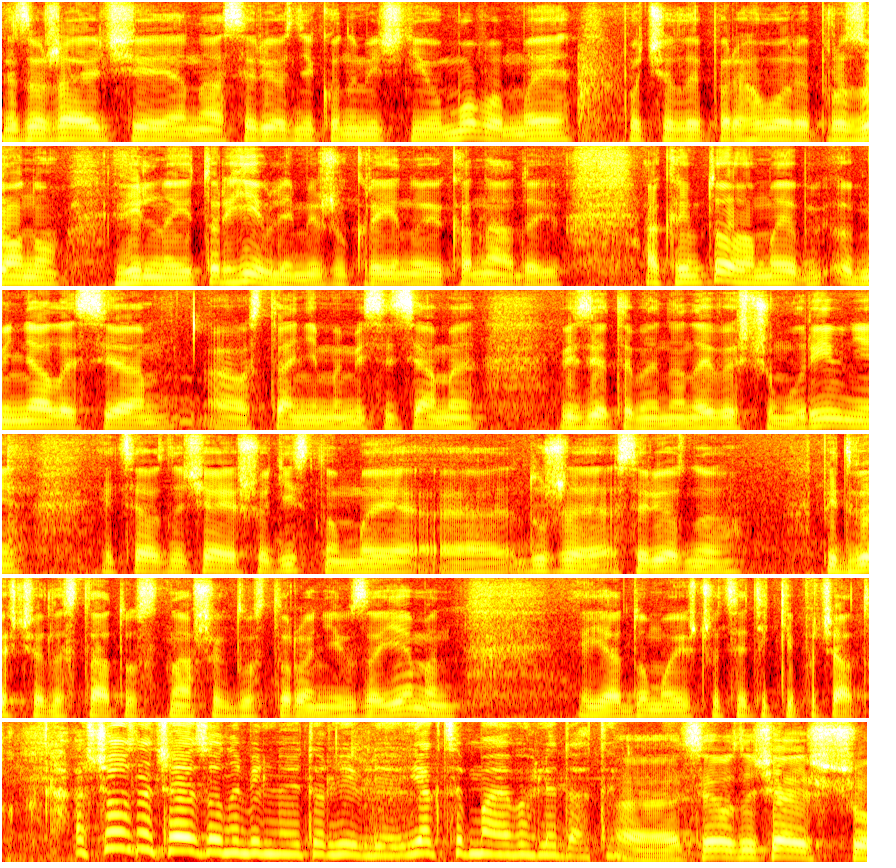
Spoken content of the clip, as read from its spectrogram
незважаючи на серйозні економічні умови, ми почали переговори про зону вільної торгівлі між Україною і Канадою. А крім того, ми обмінялися останніми місяцями візитами на найвищому рівні, і це означає, що дійсно ми е, дуже серйозно підвищили статус наших двосторонніх взаємин. Я думаю, що це тільки початок. А що означає зона вільної торгівлі? Як це має виглядати? Е, Це означає, що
